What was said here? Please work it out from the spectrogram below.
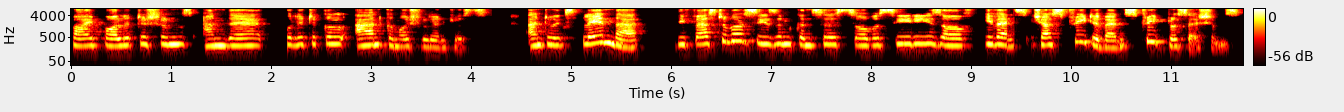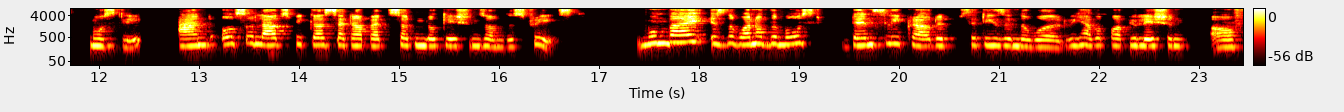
by politicians and their political and commercial interests. And to explain that, the festival season consists of a series of events, just street events, street processions mostly, and also loudspeakers set up at certain locations on the streets. Mumbai is the one of the most densely crowded cities in the world. We have a population of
